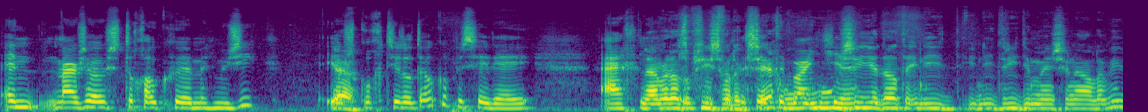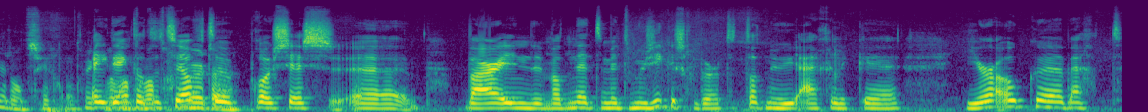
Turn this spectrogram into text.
en, maar zo is het toch ook uh, met muziek? Eerst ja. kocht je dat ook op een cd eigenlijk. Nou, maar dat is precies wat ik zeg. Hoe, hoe, zie je dat in die, in die driedimensionale wereld zich ontwikkelen? Ik denk dat hetzelfde proces uh, waarin de, wat net met de muziek is gebeurd, dat dat nu eigenlijk hier ook bij gaat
